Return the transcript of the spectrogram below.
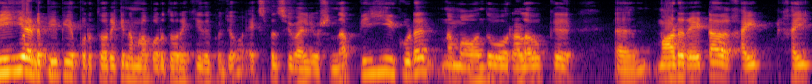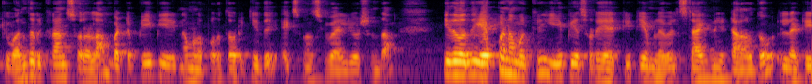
பிஇ அண்ட் பிபிஐ பொறுத்த வரைக்கும் நம்மளை பொறுத்த வரைக்கும் இது கொஞ்சம் எக்ஸ்பென்சிவ் வேல்யூஷன் தான். பிஇ கூட நம்ம வந்து ஓரளவுக்கு மாடரேட்டாக ஹை ஹைக்கு வந்திருக்கிறான்னு சொல்லலாம். பட் பிபிஐ நம்மளை பொறுத்த வரைக்கும் இது எக்ஸ்பென்சிவ் வேல்யூஷன் தான். இது வந்து எப்போ நமக்கு இபிஎஸ் உடைய டிடிஎம் லெவல் ஸ்டாக்னேட் ஆகுதோ இல்லாட்டி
